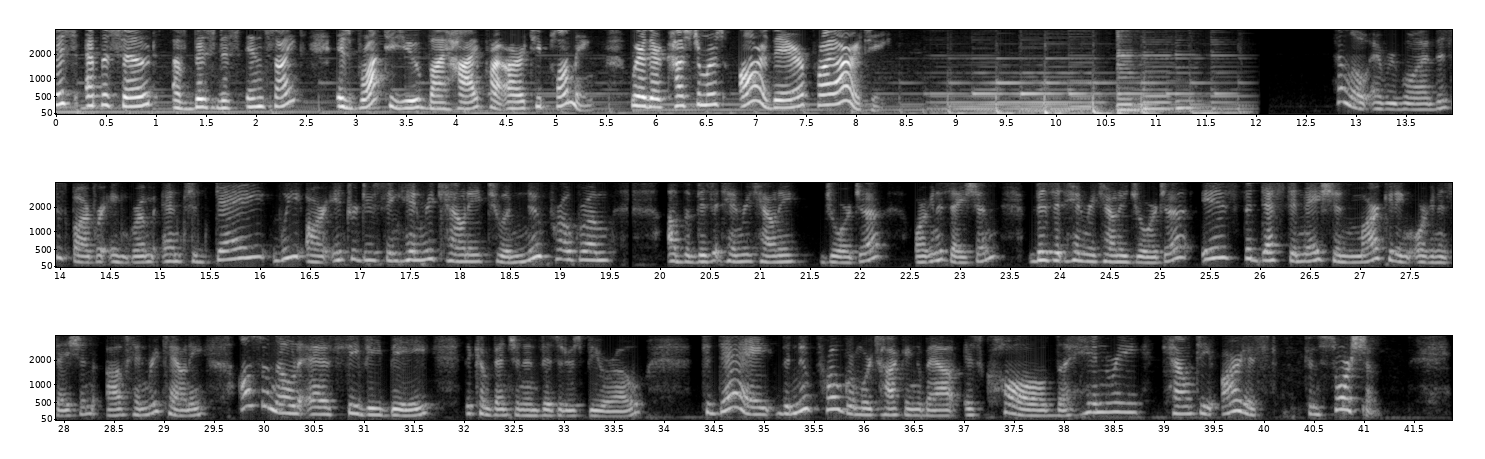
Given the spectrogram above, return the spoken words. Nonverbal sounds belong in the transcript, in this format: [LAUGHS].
This episode of Business Insight is brought to you by High Priority Plumbing, where their customers are their priority. Hello, everyone. This is Barbara Ingram, and today we are introducing Henry County to a new program of the Visit Henry County, Georgia organization, Visit Henry County, Georgia, is the destination marketing organization of Henry County, also known as CVB, the Convention and Visitors Bureau. Today, the new program we're talking about is called the Henry County Artist Consortium.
